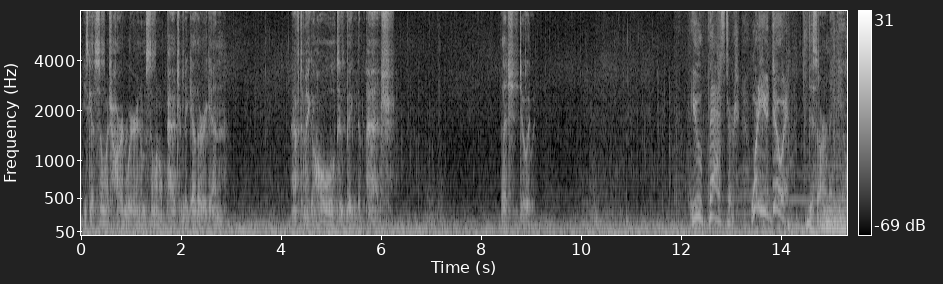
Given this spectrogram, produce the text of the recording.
He's got so much hardware in him, someone will patch him together again. Have to make a hole too big to patch. That should do it. You bastard! What are you doing? Disarming you.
